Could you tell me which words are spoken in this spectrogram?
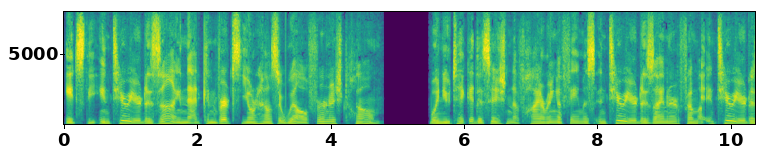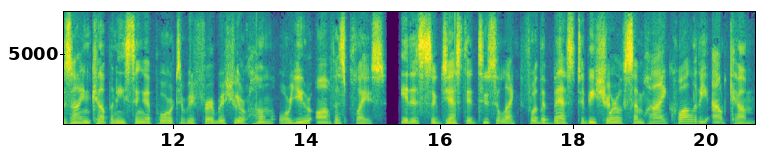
it's the interior design that converts your house a well-furnished home. When you take a decision of hiring a famous interior designer from an interior design company Singapore to refurbish your home or your office place, it is suggested to select for the best to be sure of some high quality outcome.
